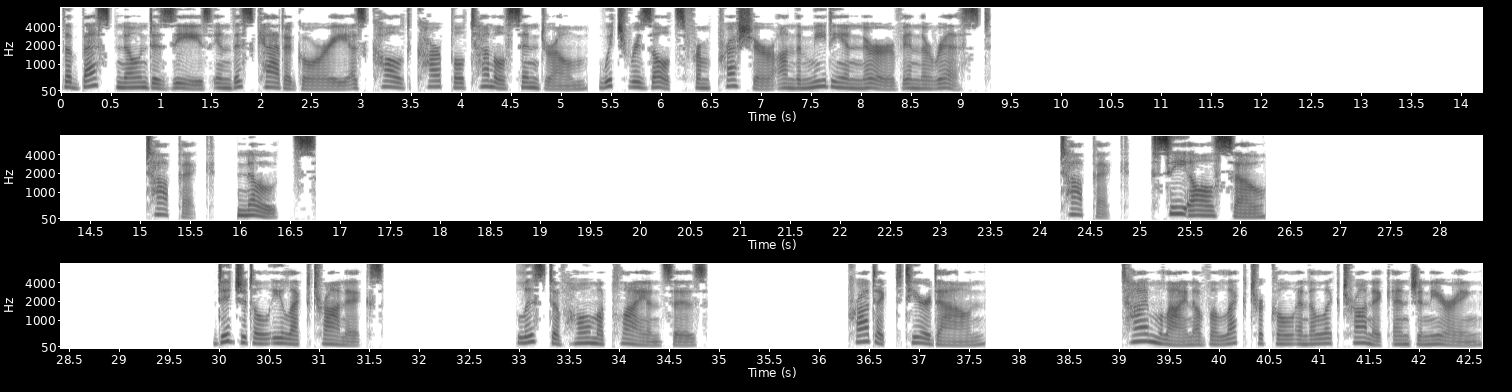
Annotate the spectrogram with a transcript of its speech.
The best-known disease in this category is called carpal tunnel syndrome, which results from pressure on the median nerve in the wrist. Notes See also Digital electronics List of home appliances Product teardown Timeline of electrical and electronic engineering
